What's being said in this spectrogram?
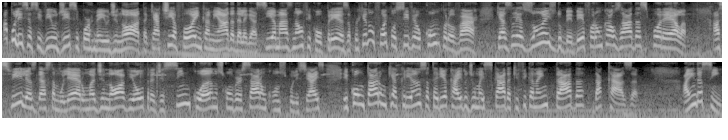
A Polícia Civil disse por meio de nota que a tia foi encaminhada à delegacia, mas não ficou presa porque não foi possível comprovar que as lesões do bebê foram causadas por ela. As filhas desta mulher, uma de 9 e outra de 5 anos, conversaram com os policiais e contaram que a criança teria caído de uma escada que fica na entrada da casa. Ainda assim,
